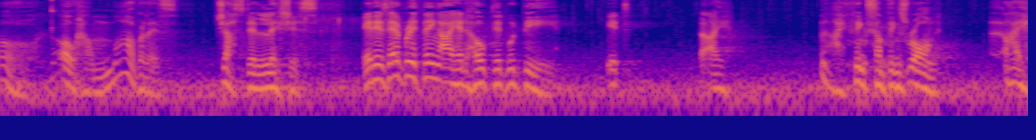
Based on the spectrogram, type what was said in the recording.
oh, oh, how marvelous. Just delicious. It is everything I had hoped it would be. It... I... I think something's wrong. I...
